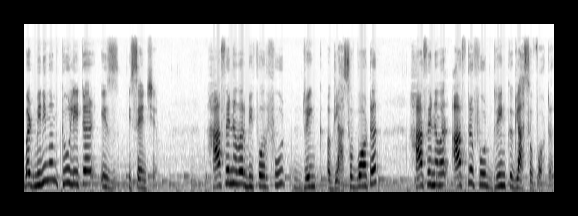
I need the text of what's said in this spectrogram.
But minimum 2 liter is essential. Half an hour before food, drink a glass of water. Half an hour after food, drink a glass of water.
